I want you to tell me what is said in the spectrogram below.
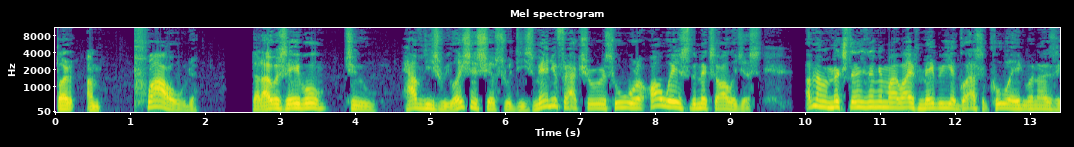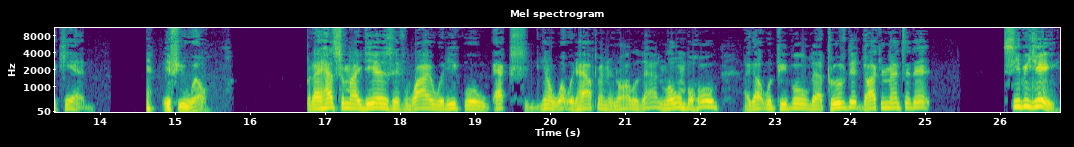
But I'm proud that I was able to have these relationships with these manufacturers who were always the mixologists. I've never mixed anything in my life, maybe a glass of Kool Aid when I was a kid, if you will. But I had some ideas if Y would equal X, you know, what would happen and all of that. And lo and behold, I got with people that proved it, documented it. CBG.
